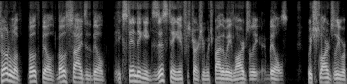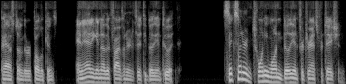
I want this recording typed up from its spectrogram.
total of both bills, both sides of the bill, extending existing infrastructure, which, by the way, largely bills, which largely were passed under the Republicans, and adding another 550 billion to it. 621 billion for transportation,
